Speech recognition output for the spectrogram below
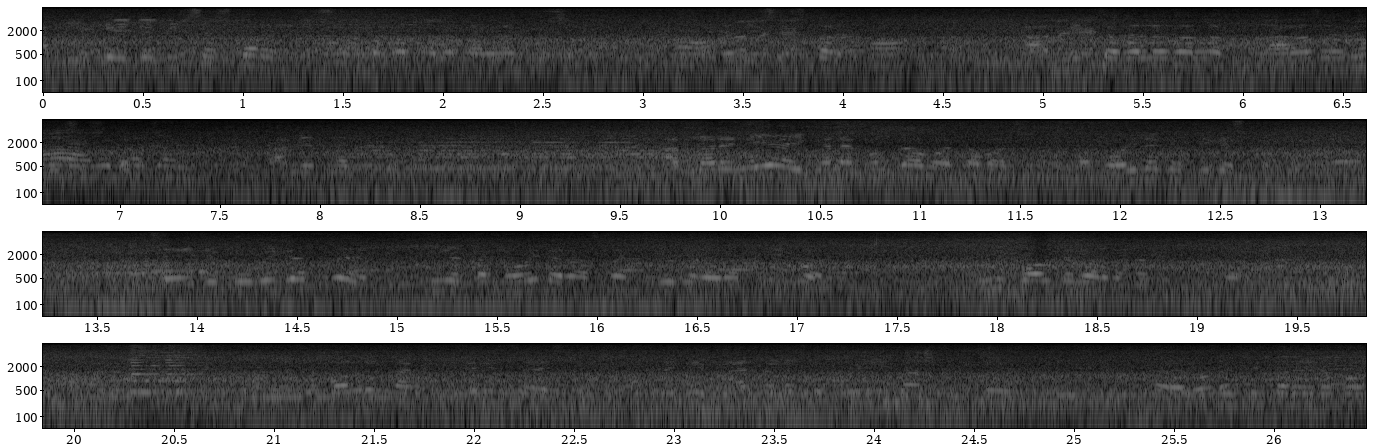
আপনি কি এটা বিশ্বাস করেন? কথা বলে আল্লাহ হয়ে। আপনারে নিয়ে এখানে এখন বাসে একটা মহিলাকে জিজ্ঞেস করব এই যে কোভিড আসছে তুই একটা মহিলা রাস্তায় ঘুরে বেড়ে ওরা কী করে তুমি বলতে পারবে না কী করে। বললেন না ইচ্ছে আসছে দেখি মায়ের ম্যানেজকে তুই মানছিস যে আহ, রোডের ভিতরে এরকম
